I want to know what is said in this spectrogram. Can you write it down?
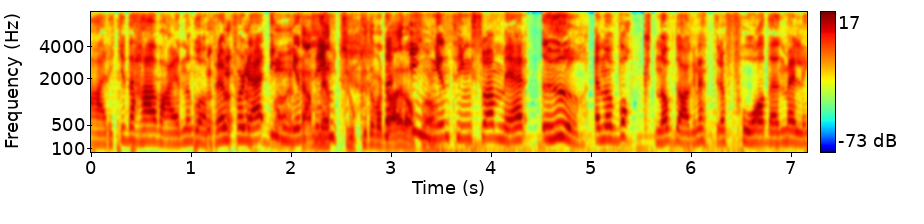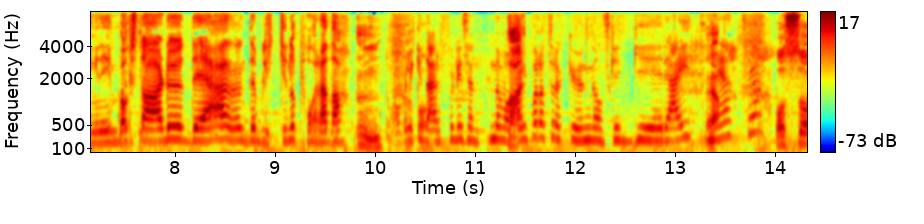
er ikke det her veien å gå frem. For det er ingenting det det er der, altså. ingenting som er mer øh, enn å våkne opp dagen etter og få den meldingen i innboks. Da er du det, det blir ikke noe på deg da. Mm. Det var vel ikke derfor de sendte den, det var Nei. vel for å trøkke hun ganske greit Ja. ned, tror jeg. Og så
